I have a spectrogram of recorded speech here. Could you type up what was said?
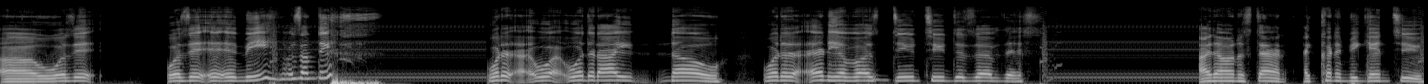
Uh, was it, was it, it, it me or something? what did, I- what, what did I know? What did any of us do to deserve this? I don't understand. I couldn't begin to.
